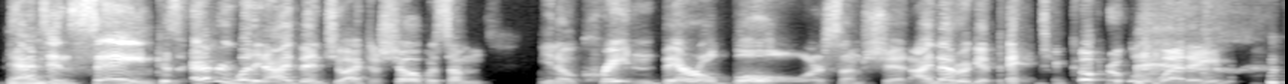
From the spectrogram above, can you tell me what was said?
That's hmm. insane. Because every wedding I've been to, I have to show up with some, you know, crate and barrel bowl or some shit. I never get paid to go to a wedding.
